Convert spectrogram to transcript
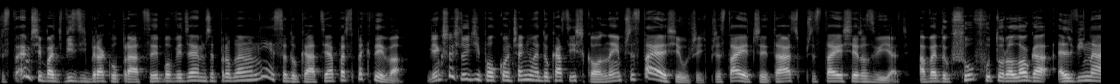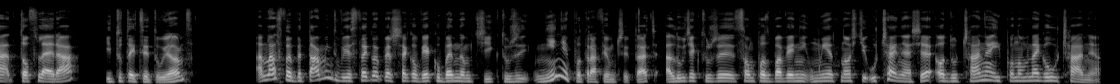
Przestałem się bać wizji braku pracy, bo wiedziałem, że problemem nie jest edukacja, a perspektywa. Większość ludzi po ukończeniu edukacji szkolnej przestaje się uczyć, przestaje czytać, przestaje się rozwijać. A według słów futurologa Elwina Tofflera, i tutaj cytując, analfabetami XXI wieku będą ci, którzy nie nie potrafią czytać, a ludzie, którzy są pozbawieni umiejętności uczenia się, oduczania i ponownego uczania.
